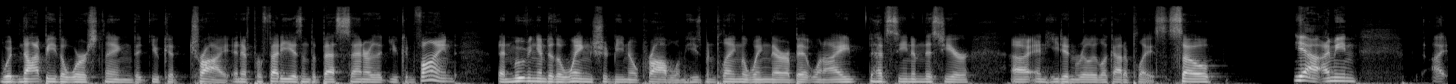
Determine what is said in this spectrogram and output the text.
would not be the worst thing that you could try. And if Perfetti isn't the best center that you can find, then moving him to the wing should be no problem. He's been playing the wing there a bit when I have seen him this year, uh, and he didn't really look out of place. So, yeah, I mean, I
